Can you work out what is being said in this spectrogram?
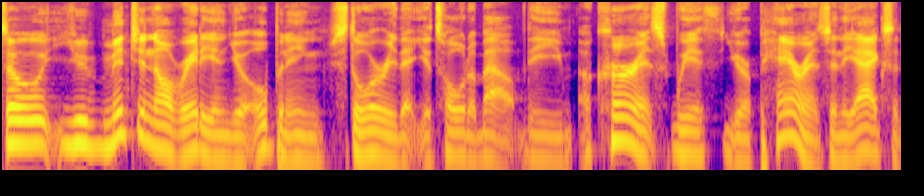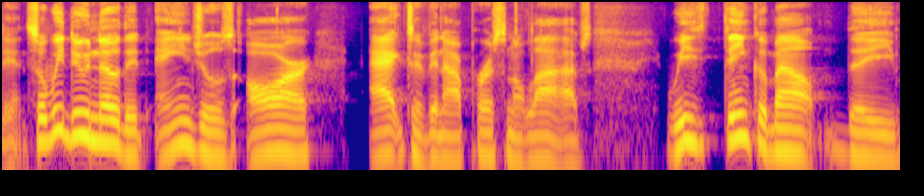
So you mentioned already in your opening story that you told about the occurrence with your parents and the accident. So we do know that angels are active in our personal lives. We think about the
